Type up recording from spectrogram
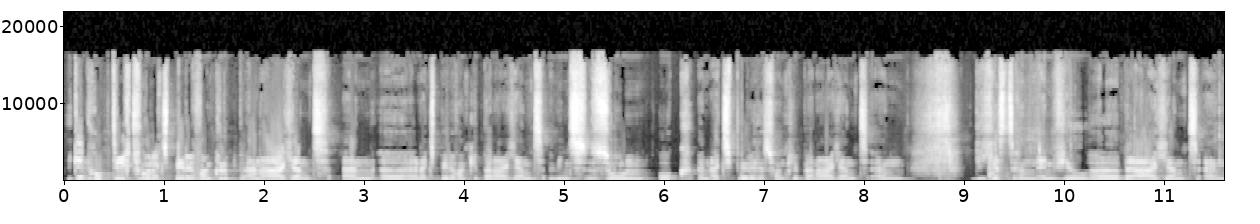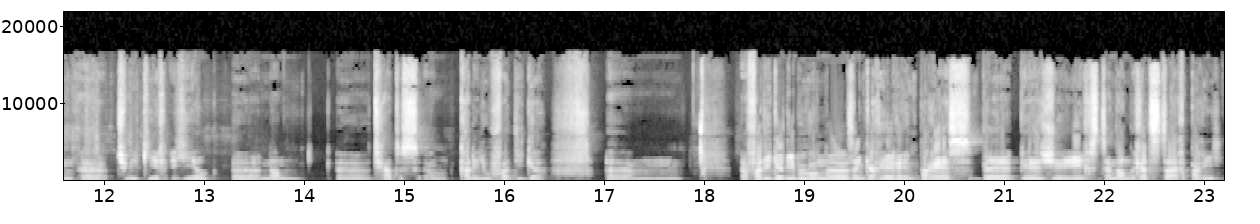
ik heb geopteerd voor een ex-speler van Club NA Gent. En uh, een ex-speler van Club NA Gent, wiens zoon ook een ex-speler is van Club NA Gent. En die gisteren inviel uh, bij A Gent en twee keer geel nam. het gaat dus om Kalilou Fadiga. Um, en Fadiga die begon uh, zijn carrière in Parijs, bij PSG eerst, en dan Red Star Paris.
